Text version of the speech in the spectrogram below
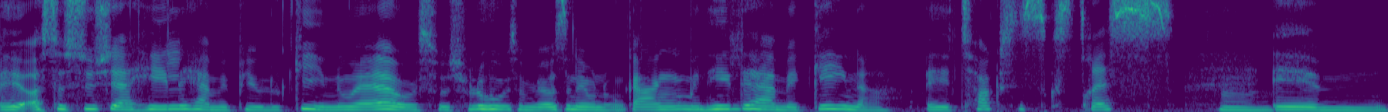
Øh, og så synes jeg, at hele her med biologi, nu er jeg jo sociolog, som jeg også nævnt nogle gange, men hele det her med gener, øh, toksisk stress, mm. øh,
